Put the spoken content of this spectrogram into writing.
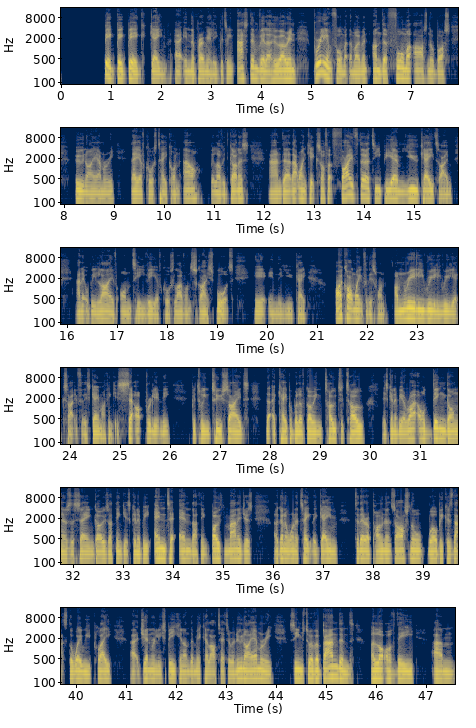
big, big, big game uh, in the Premier League between Aston Villa, who are in brilliant form at the moment under former Arsenal boss Unai Emery. They, of course, take on our beloved Gunners and uh, that one kicks off at 5:30 p.m. UK time, and it will be live on TV, of course, live on Sky Sports here in the UK. I can't wait for this one. I'm really, really, really excited for this game. I think it's set up brilliantly between two sides that are capable of going toe to toe. It's going to be a right old ding dong, as the saying goes. I think it's going to be end to end. I think both managers are going to want to take the game to their opponents. Arsenal, well, because that's the way we play uh, generally speaking, under Mikel Arteta. And Unai Emery seems to have abandoned a lot of the um,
